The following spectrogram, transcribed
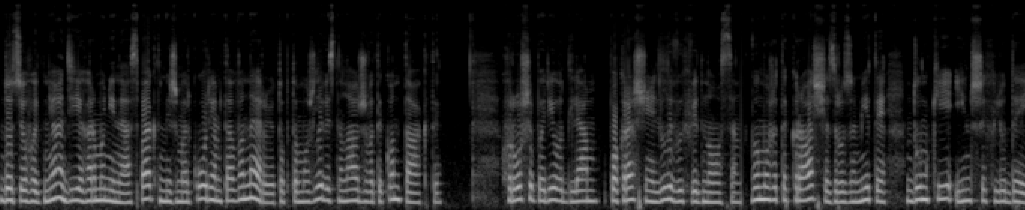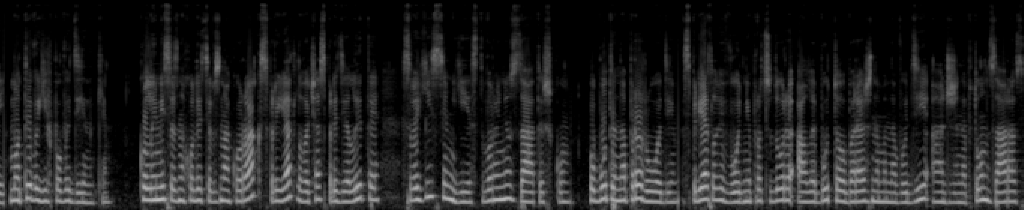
До цього дня діє гармонійний аспект між Меркурієм та Венерою, тобто можливість налагоджувати контакти. Хороший період для покращення ділових відносин. Ви можете краще зрозуміти думки інших людей, мотиви їх поведінки. Коли місяць знаходиться в знаку рак, сприятливо час приділити своїй сім'ї, створенню затишку, побути на природі, сприятливі водні процедури, але будьте обережними на воді, адже Нептун зараз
